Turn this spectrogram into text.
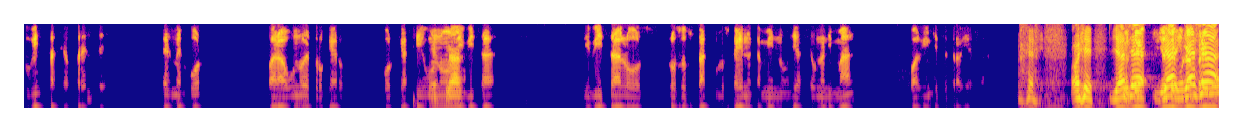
tu vista hacia el frente es mejor para uno de troquero, porque así uno divisa, divisa los, los obstáculos que hay en el camino, ya sea un animal o alguien que te atraviesa. Oye, ya sea, ya, ya, sea,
